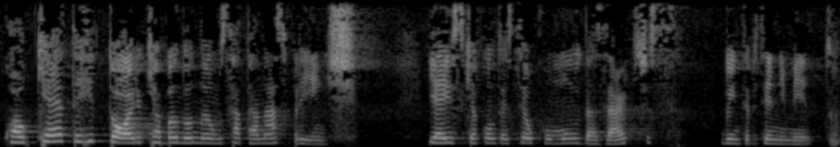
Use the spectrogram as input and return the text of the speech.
Qualquer território que abandonamos, Satanás preenche. E é isso que aconteceu com o mundo das artes, do entretenimento.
